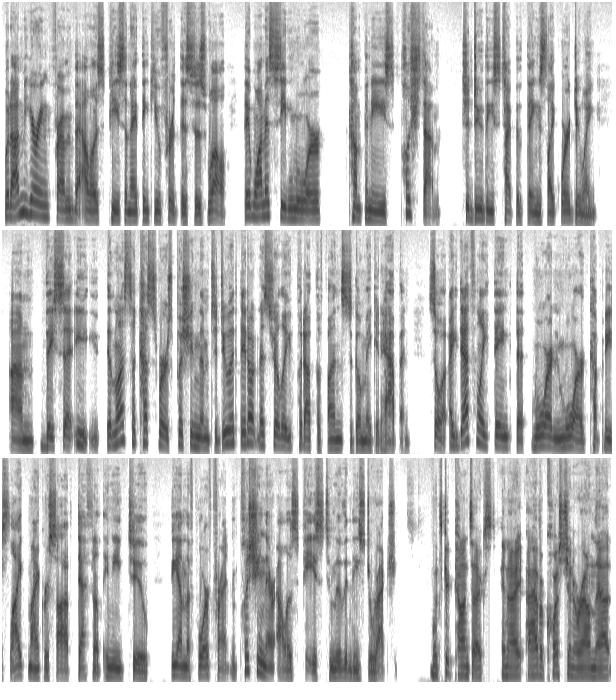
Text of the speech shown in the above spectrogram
what I'm hearing from the LSPs, and I think you've heard this as well, they want to see more companies push them to do these type of things like we're doing. Um, they said unless a customer is pushing them to do it, they don't necessarily put out the funds to go make it happen. So I definitely think that more and more companies like Microsoft definitely need to be on the forefront and pushing their LSPs to move in these directions. Let's get context. And I, I have a question around that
